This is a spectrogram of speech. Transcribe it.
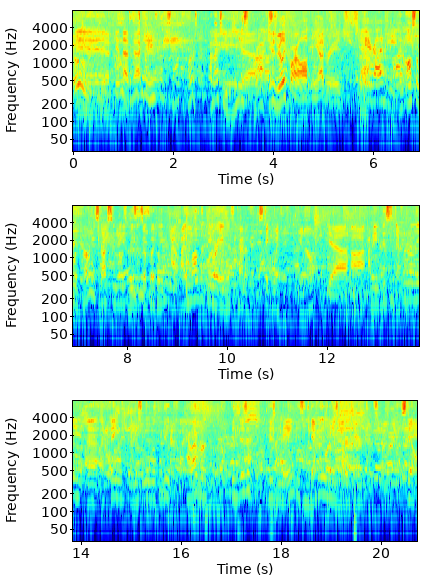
Oh, And- yeah, getting that back He's gonna air. that stock first. I'm actually really Yeah. surprised. He was really far off and he had rage. Hey, Rodney. And also with how many stocks Senor was losing so quickly, I, I love that they were able to kind of stick with it, you know? Yeah. Uh, I mean, this is definitely a, a thing that Mr. Lulu can do. However, this isn't his main. This is definitely one of his better characters, but still,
